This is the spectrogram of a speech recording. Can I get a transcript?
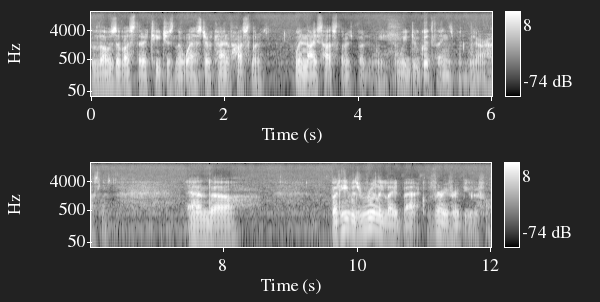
those of us that are teachers in the West are kind of hustlers. We're nice hustlers, but we we do good things, but we are hustlers. And uh, but he was really laid back, very very beautiful,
